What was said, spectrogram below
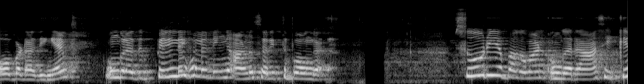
கோபப்படாதீங்க. உங்களது பிள்ளைகளை நீங்கள் அனுசரித்து போங்க. சூரிய பகவான் உங்கள் ராசிக்கு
